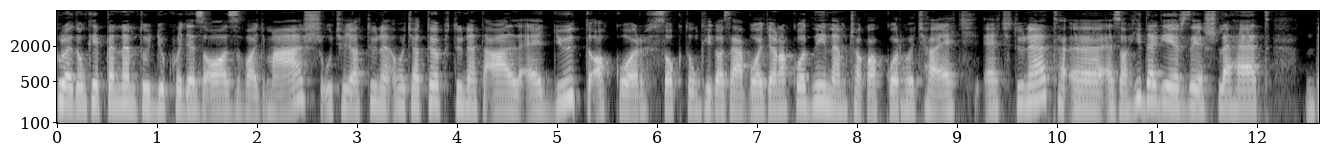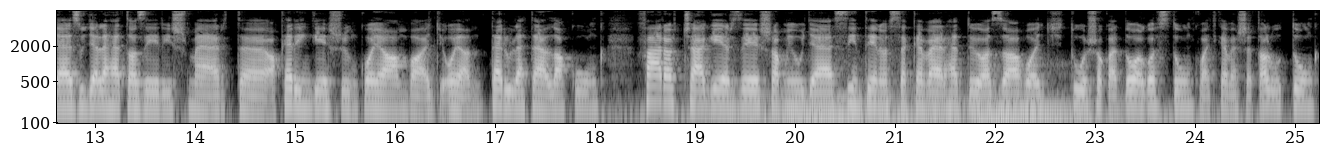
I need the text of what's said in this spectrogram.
tulajdonképpen nem tudjuk, hogy ez az vagy más, úgyhogy a tünet, hogyha több tünet áll együtt, akkor szoktunk igazából gyanakodni, nem csak akkor, hogyha egy, egy tünet. Ez a hidegérzés lehet, de ez ugye lehet azért is, mert a keringésünk olyan, vagy olyan területen lakunk, fáradtságérzés, ami ugye szintén összekeverhető azzal, hogy túl sokat dolgoztunk, vagy keveset aludtunk,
